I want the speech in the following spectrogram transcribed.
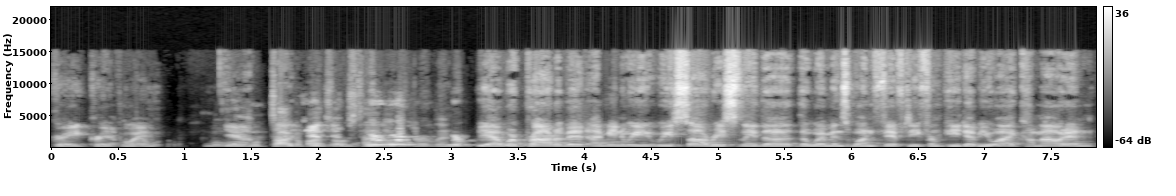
Great, great Yeah, point. We'll, Yeah. we'll talk about It- those we're- we're- we're- yeah, we're proud of it. I mean, we we saw recently the the women's 150 from PWI come out, and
